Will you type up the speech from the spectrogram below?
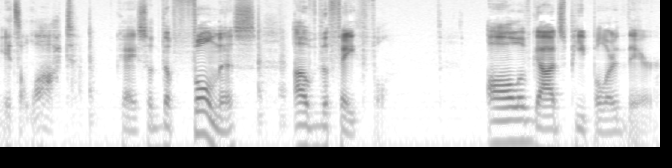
it's a lot. Okay, so the fullness of the faithful. All of God's people are there.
